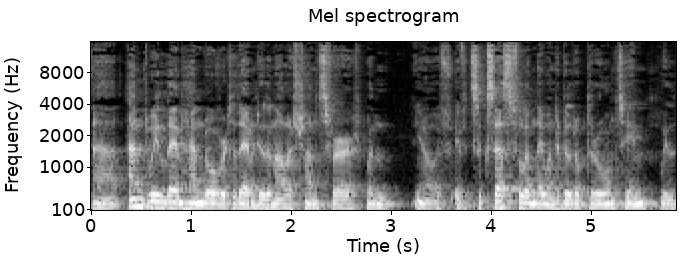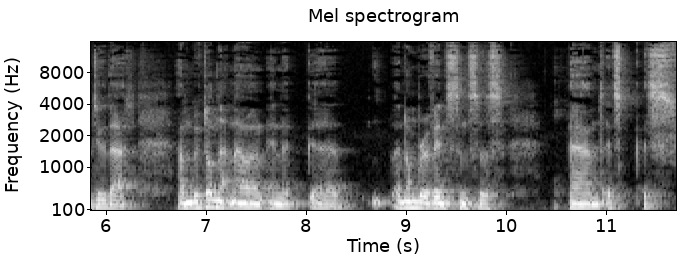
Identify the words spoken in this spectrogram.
Uh, and we'll then hand over to them, do the knowledge transfer. When, you know, if, if it's successful and they want to build up their own team, we'll do that. And we've done that now in a, uh, a number of instances. And it's, it's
